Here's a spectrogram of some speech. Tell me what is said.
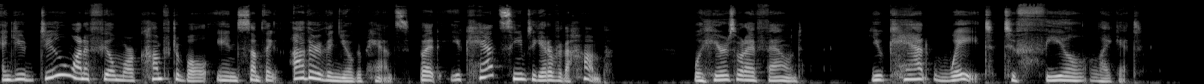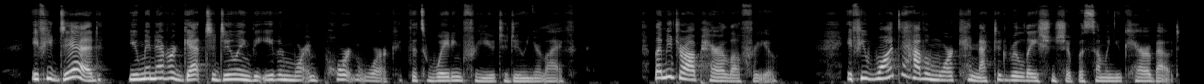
and you do want to feel more comfortable in something other than yoga pants, but you can't seem to get over the hump. Well, here's what I've found. You can't wait to feel like it. If you did, you may never get to doing the even more important work that's waiting for you to do in your life. Let me draw a parallel for you. If you want to have a more connected relationship with someone you care about,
